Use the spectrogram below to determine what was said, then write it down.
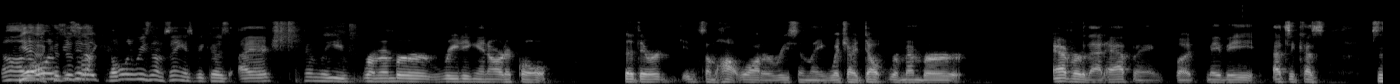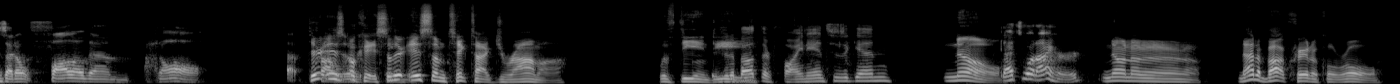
Uh, Yeah, the, only 'cause it's reason, like- the only reason I'm saying is because I actually remember reading an article that they were in some hot water recently, which I don't remember ever that happening. But maybe that's because since I don't follow them at all, there is okay. So there is some TikTok drama with D and D. Is it about their finances again? No, That's what I heard. no, no, no, no, no. Not about Critical Role.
